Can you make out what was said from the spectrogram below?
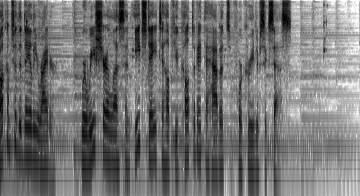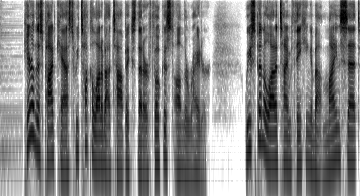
Welcome to the Daily Writer, where we share a lesson each day to help you cultivate the habits for creative success. Here on this podcast, we talk a lot about topics that are focused on the writer. We spend a lot of time thinking about mindset,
